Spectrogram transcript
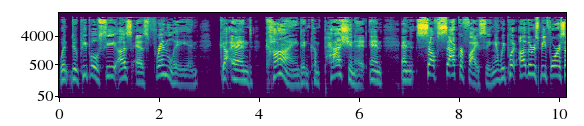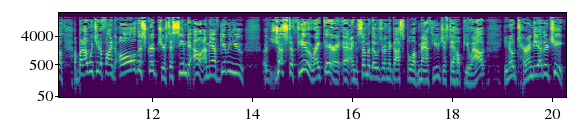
When do people see us as friendly and and kind and compassionate and and self-sacrificing and we put others before ourselves. But i want you to find all the scriptures that seem to i mean i've given you uh, just a few right there. And some of those are in the gospel of matthew just to help you out. You know turn the other cheek.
